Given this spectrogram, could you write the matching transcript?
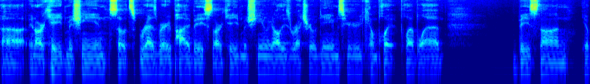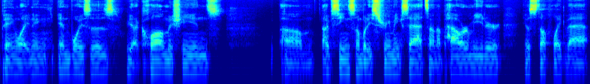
uh, an arcade machine, so it's Raspberry Pi based arcade machine. We got all these retro games here. You come play at Pleb Lab based on you know paying Lightning invoices. We got claw machines um, I've seen somebody streaming sats on a power meter, you know, stuff like that.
